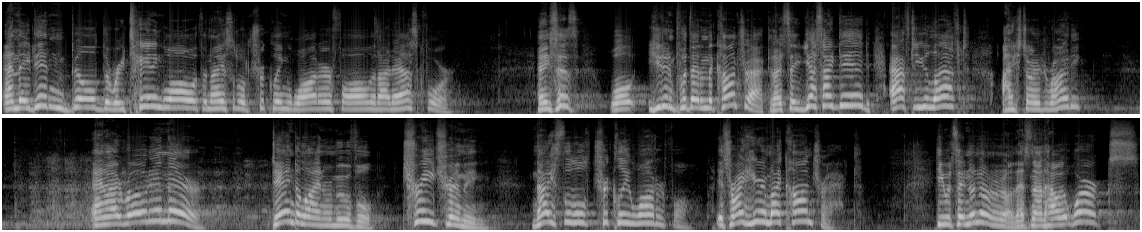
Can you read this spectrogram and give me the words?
and they didn't build the retaining wall with a nice little trickling waterfall that I'd ask for. And he says, Well, you didn't put that in the contract. And I say, Yes, I did. After you left, I started writing. and I wrote in there dandelion removal, tree trimming, Nice little trickly waterfall. It's right here in my contract. He would say, No, no, no, no, that's not how it works.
